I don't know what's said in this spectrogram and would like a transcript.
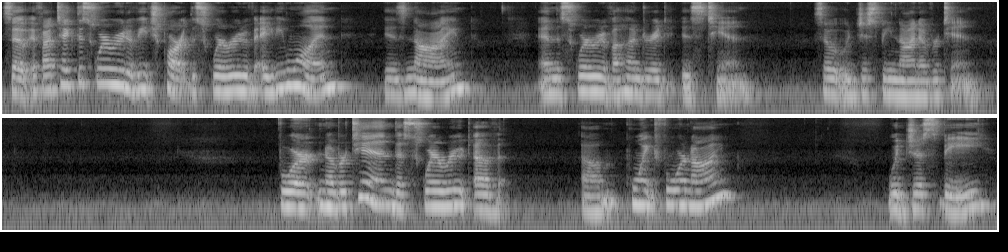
so if I take the square root of each part, the square root of 81 is 9, and the square root of 100 is 10. So it would just be 9 over 10. For number 10, the square root of um, 0.49 would just be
